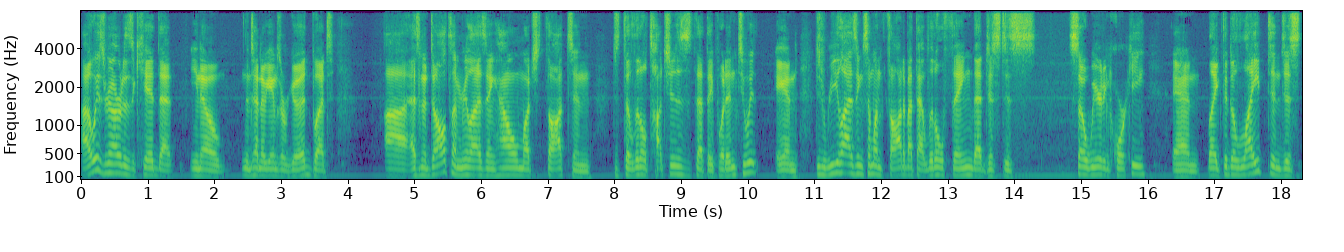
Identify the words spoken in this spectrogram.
I always remembered as a kid that you know Nintendo games were good, but uh, as an adult, I'm realizing how much thought and just the little touches that they put into it, and just realizing someone thought about that little thing that just is so weird and quirky, and like the delight and just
